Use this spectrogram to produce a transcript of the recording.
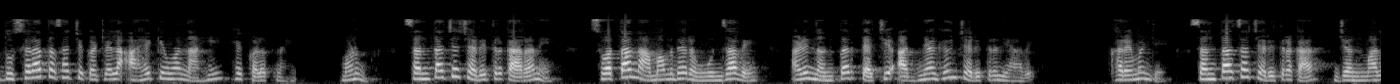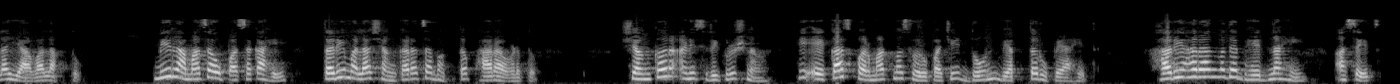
दुसरा तसा चिकटलेला आहे किंवा नाही हे कळत नाही. म्हणून संताच्या चरित्रकाराने स्वतः नामामध्ये रंगून जावे आणि नंतर त्याची आज्ञा घेऊन चरित्र लिहावे. खरे म्हणजे संताचा चरित्रकार जन्माला यावा लागतो. मी रामाचा उपासक आहे तरी मला शंकराचा भक्त फार आवडतो. शंकर आणि श्रीकृष्ण ही एकाच परमात्मा स्वरूपाची दोन व्यक्त रूपे आहेत. हरिहरांमध्ये भेद नाही असेच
